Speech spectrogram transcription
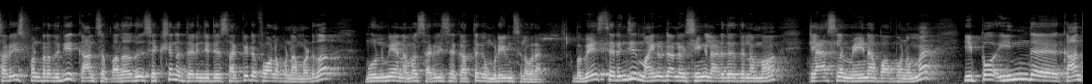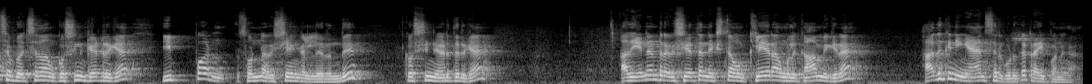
சர்வீஸ் பண்ணுறதுக்கு கான்செப்ட் அதாவது செக்ஷனை தெரிஞ்சுட்டு சர்க்கியூட்டை ஃபாலோ பண்ணால் மட்டும்தான் முழுமையாக நம்ம சர்வீஸை கற்றுக்க முடியும்னு சொல்லுவேன் இப்போ பேஸ் தெரிஞ்சு மைனூட்டான விஷயங்கள் அடுத்தது நம்ம கிளாஸில் மெயினாக பார்ப்போம் நம்ம. இப்போ இந்த கான்செப்ட் வச்சு நான் கொஸ்டின் கேட்டிருக்கேன். இப்போ சொன்ன விஷயங்கள்லேருந்து கொஸ்டின் எடுத்திருக்கேன். அது என்னன்ற விஷயத்தை நெக்ஸ்ட் அவங்க கிளியராக உங்களுக்கு காமிக்கிறேன். அதுக்கு நீங்கள் ஆன்சர் கொடுக்க ட்ரை பண்ணுங்கள்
